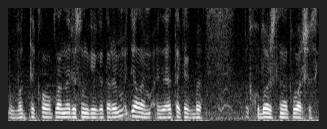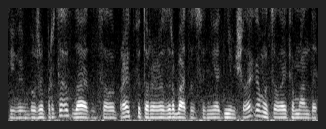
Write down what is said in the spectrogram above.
вот такого плана рисунки, которые мы делаем, это как бы художественно-творческий как бы уже процесс, да, это целый проект, который разрабатывается не одним человеком, а целой командой,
